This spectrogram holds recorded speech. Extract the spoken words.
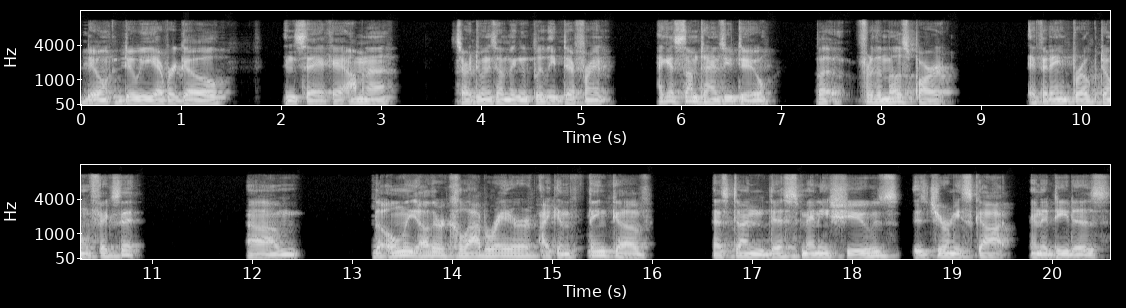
Don't do we ever go and say, okay, I'm gonna start doing something completely different? I guess sometimes you do, but for the most part, if it ain't broke, don't fix it. Um, the only other collaborator I can think of that's done this many shoes is Jeremy Scott and Adidas.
